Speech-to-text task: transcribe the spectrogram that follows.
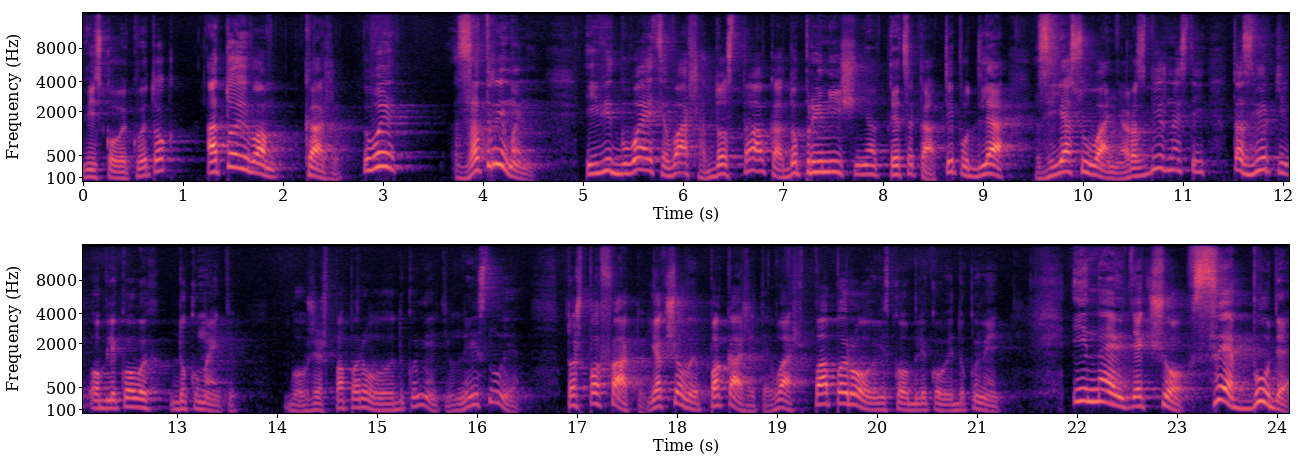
військовий квиток, а той вам каже, ви затримані. І відбувається ваша доставка до приміщення ТЦК, типу для з'ясування розбіжностей та звірки облікових документів. Бо вже ж паперових документів не існує. Тож, по факту, якщо ви покажете ваш паперовий військово-обліковий документ, і навіть якщо все буде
